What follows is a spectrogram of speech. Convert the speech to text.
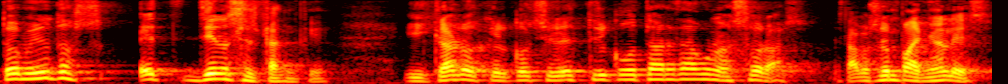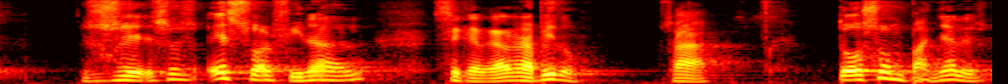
dos minutos llenas el tanque. Y claro, es que el coche eléctrico tarda unas horas. Estamos en pañales. Eso, eso, eso al final se cargará rápido. O sea, todos son pañales.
